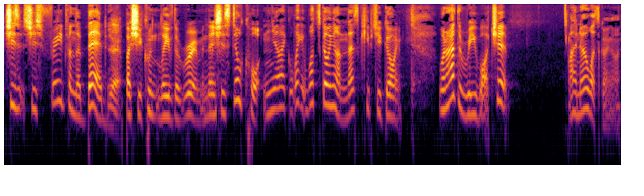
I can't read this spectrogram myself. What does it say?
She's she's freed from the bed, Yeah. but she couldn't leave the room, and then she's still caught. And you're like, wait, what's going on? And that keeps you going. When I have to rewatch it, I know what's going on.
